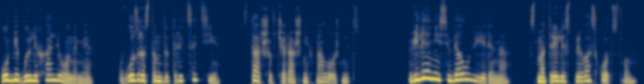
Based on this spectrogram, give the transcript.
Обе были холеными, возрастом до тридцати, старше вчерашних наложниц. Вели они себя уверенно, смотрели с превосходством.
